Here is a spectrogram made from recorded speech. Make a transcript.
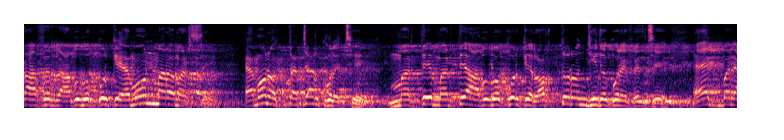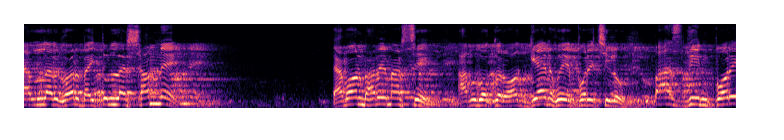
কাফের আবু বকরকে এমন মারা মারছে, এমন অত্যাচার করেছে, মারতে মারতে আবু বকরকে রক্ত রঞ্জিত করে ফেলছে। একবারে আল্লাহর ঘর বাইতুল্লাহর সামনে এমন ভাবে মারছে। আবু বকর অজ্ঞান হয়ে পড়েছিল। পাঁচ দিন পরে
